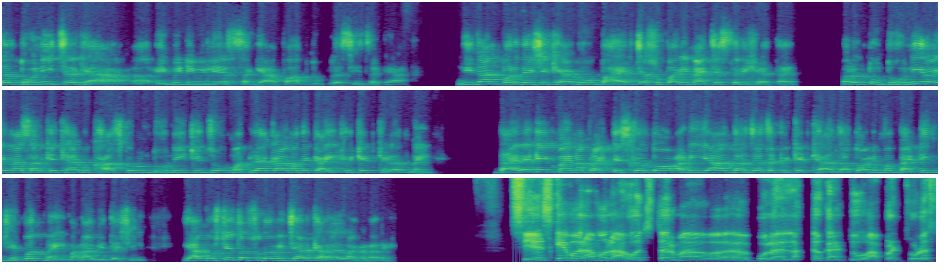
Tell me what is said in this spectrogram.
तर धोनीचं घ्या एबी डिव्हिलियर्सचं घ्या फाप दुप्लसीचं घ्या. निदान परदेशी खेळाडू बाहेरच्या सुपारी मॅचेस तरी खेळतायत. परंतु धोनी रैनासारखे खेळाडू खास करून धोनी की जो मधल्या काळामध्ये काही क्रिकेट खेळत नाही डायरेक्ट एक महिना प्रॅक्टिस करतो आणि या दर्जाचं क्रिकेट खेळायला जातो आणि मग बॅटिंग झेपत नाही म्हणावी तशी. या गोष्टीचा सुद्धा विचार करायला लागणार आहे. सीएसके वर अमोल आहोत तर बोलायला लागतं कारण तू आपण थोडस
